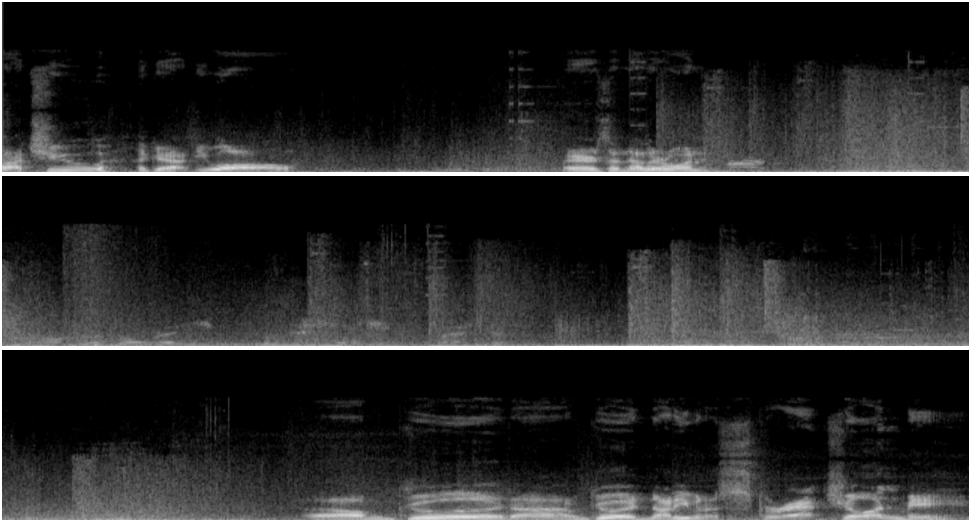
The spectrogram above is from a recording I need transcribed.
Got you. I got you all. There's another one. I'm good. I'm good. Not even a scratch on me.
